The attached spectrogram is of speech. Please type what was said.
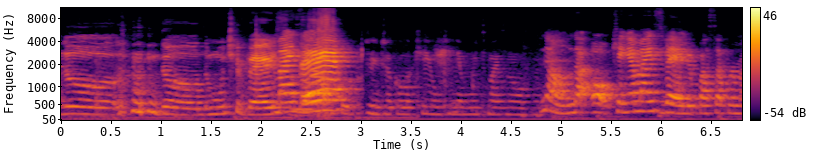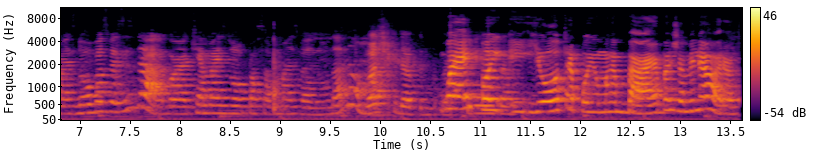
o do, do, do multiverso. Mas É! Gente, eu coloquei um que ele é muito mais novo. Não, não dá. Ó, quem é mais velho passar por mais novo, às vezes dá. Agora, quem é mais novo passar por mais velho, não dá, não. Eu acho que dá pra Ué, põe, e, e outra põe uma barba, já melhora.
